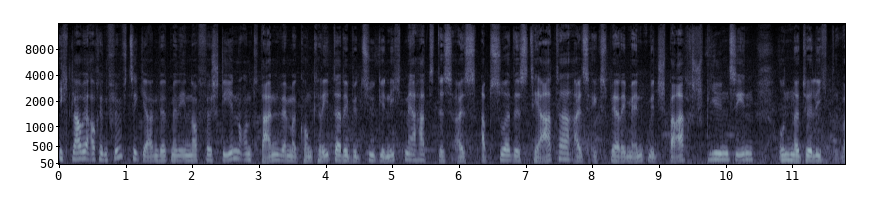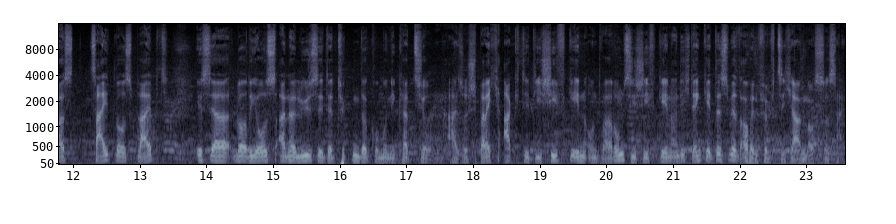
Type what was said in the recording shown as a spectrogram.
Ich glaube, auch in 50 Jahren wird man ihn noch verstehen und dann, wenn man konkretere Bezüge nicht mehr hat, das als absurdes Theater, als Experiment mit Sprachspielen sehen und natürlich, was zeitlos bleibt, ist ja Loriots Analyse der Tücken der Kommunikation, also Sprechakte, die schiefgehen und warum sie schiefgehen. Und ich denke, das wird auch in 50 Jahren noch so sein.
